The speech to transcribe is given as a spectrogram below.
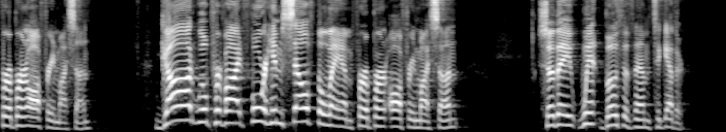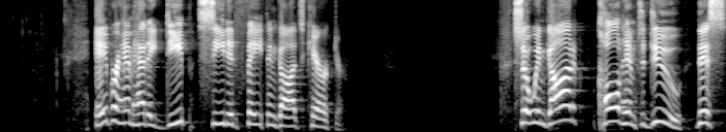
for a burnt offering, my son. God will provide for himself the lamb for a burnt offering, my son. So they went, both of them, together. Abraham had a deep seated faith in God's character. So when God called him to do this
